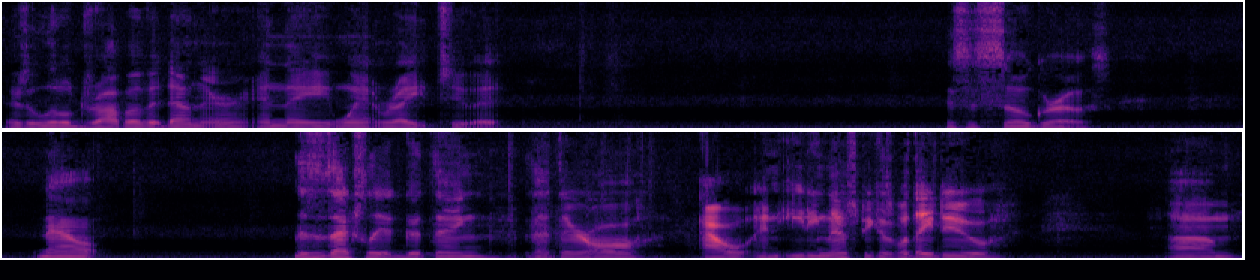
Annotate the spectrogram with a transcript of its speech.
There's a little drop of it down there, and they went right to it. This is so gross. Now, this is actually a good thing that they're all out and eating this, because what they do... Um,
